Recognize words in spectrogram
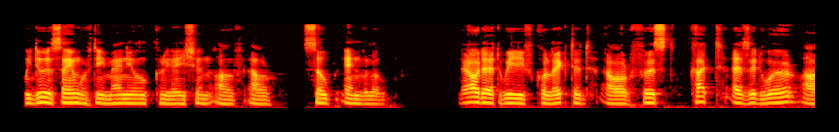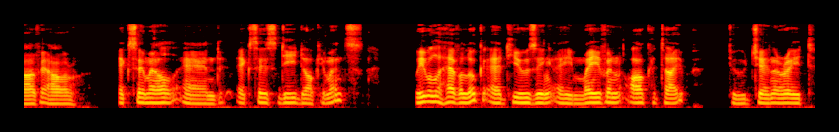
We do the same with the manual creation of our SOAP envelope. Now that we've collected our first cut, as it were, of our XML and XSD documents, we will have a look at using a Maven archetype to generate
